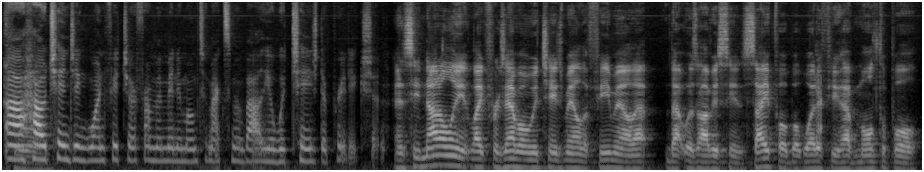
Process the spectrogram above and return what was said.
cool. uh, how changing one feature from a minimum to maximum value would change the prediction. And see, not only like for example, when we change male to female, that that was obviously insightful. But what if you have multiple,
